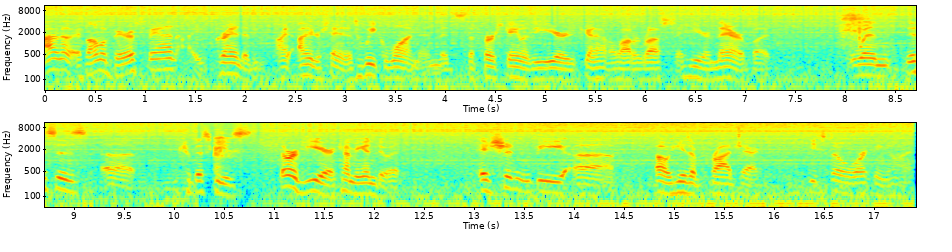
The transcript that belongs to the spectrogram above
I don't know if I'm a Bears fan. I, granted, I, I understand it's week one and it's the first game of the year. He's gonna have a lot of rust here and there, but when this is uh, Trubisky's third year coming into it, it shouldn't be, uh, oh, he's a project. He's still working on it.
